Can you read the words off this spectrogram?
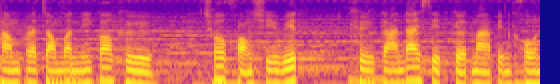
ธรรมประจำวันนี้ก็คือ โชคของชีวิต คือการได้สิทธิ์เกิดมาเป็นคน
